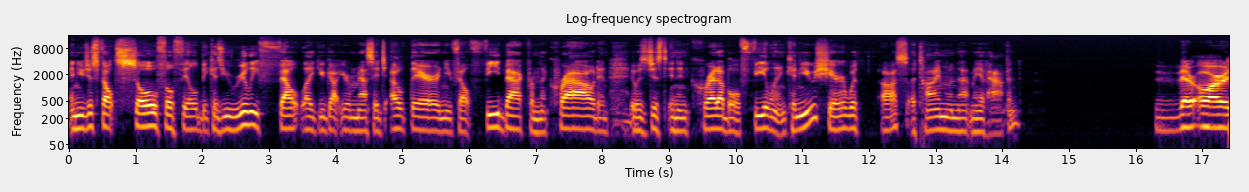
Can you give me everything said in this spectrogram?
and you just felt so fulfilled because you really felt like you got your message out there and you felt feedback from the crowd and it was just an incredible feeling. Can you share with us a time when that may have happened? There are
